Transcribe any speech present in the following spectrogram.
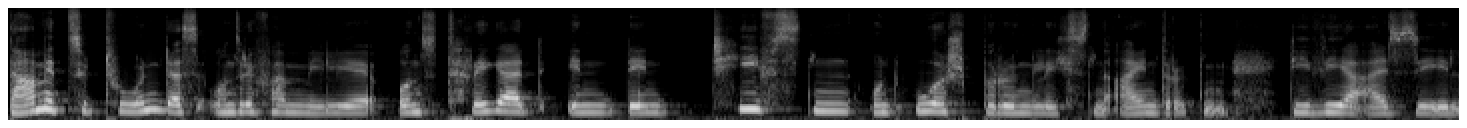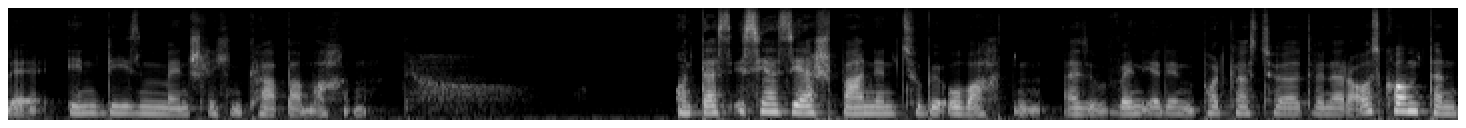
damit zu tun, dass unsere Familie uns triggert in den tiefsten und ursprünglichsten Eindrücken, die wir als Seele in diesem menschlichen Körper machen. Und das ist ja sehr spannend zu beobachten. Also wenn ihr den Podcast hört, wenn er rauskommt, dann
